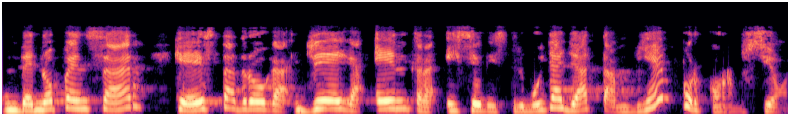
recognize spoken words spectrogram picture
de no pensar que esta droga llega, entra y se distribuye allá también por corrupción.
